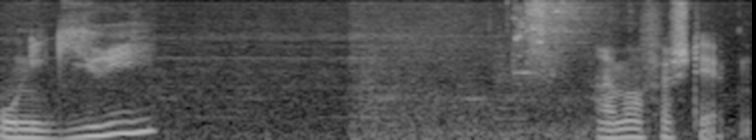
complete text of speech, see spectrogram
Onigiri einmal verstärken.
